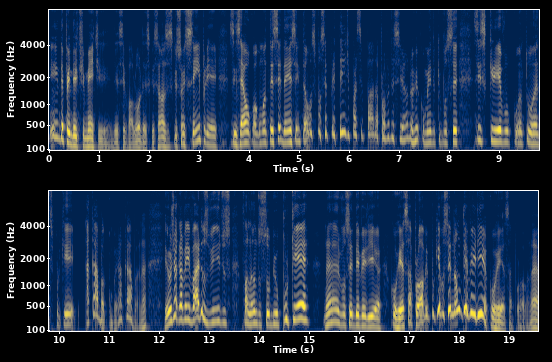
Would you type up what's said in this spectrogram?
Independentemente desse valor da inscrição, as inscrições sempre se encerram com alguma antecedência, então se você pretende participar da prova desse ano, eu recomendo que você se inscreva o quanto antes, porque acaba, companheiro, acaba, né? Eu já gravei vários vídeos falando sobre o porquê, né, você deveria correr essa prova e porquê você não deveria correr essa prova, né?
